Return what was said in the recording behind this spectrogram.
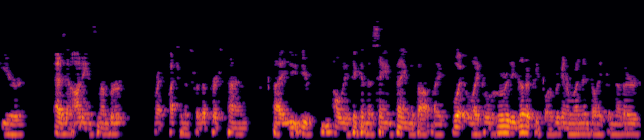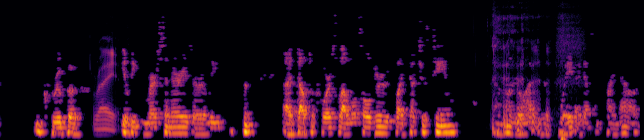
gear. As an audience member, right, watching this for the first time, uh, you, you're probably thinking the same thing about like what, like who are these other people? Are we going to run into like another group of Right. elite mercenaries or elite uh, Delta Force level soldiers like Dutch's team? I don't know, you'll have to just wait, I guess, and find out.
